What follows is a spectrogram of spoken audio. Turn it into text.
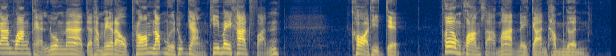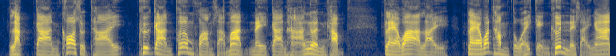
การวางแผนล่วงหน้าจะทำให้เราพร้อมรับมือทุกอย่างที่ไม่คาดฝัน ข้อที่ 7 เพิ่มความสามารถในการทำเงิน หลักการข้อสุดท้ายคือการเพิ่มความสามารถในการหาเงินครับ แปลว่าอะไร แปลว่าทำตัวให้เก่งขึ้นในสายงาน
